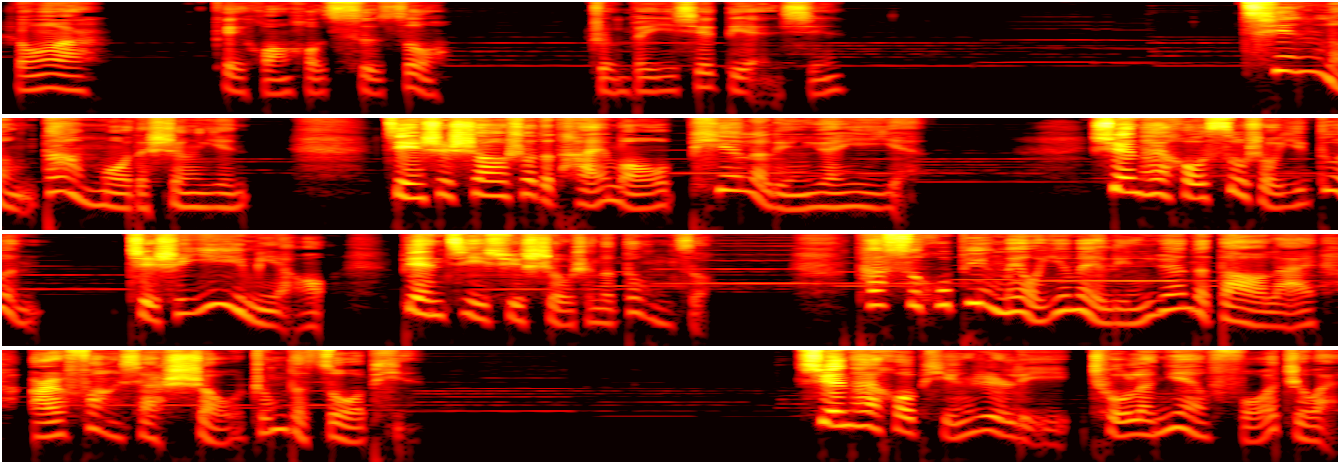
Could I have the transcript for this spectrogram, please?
蓉儿，给皇后赐座，准备一些点心。清冷淡漠的声音。仅是稍稍的抬眸瞥了凌渊一眼，宣太后素手一顿，只是一秒便继续手上的动作。她似乎并没有因为凌渊的到来而放下手中的作品。宣太后平日里除了念佛之外，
